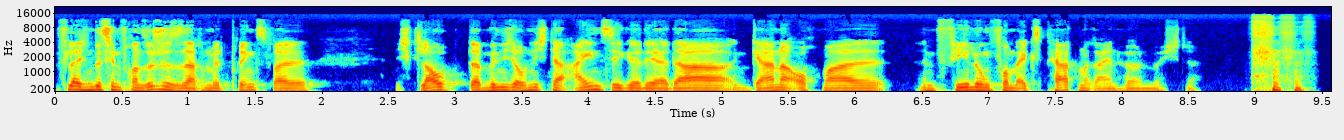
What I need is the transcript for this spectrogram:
vielleicht ein bisschen französische Sachen mitbringst, weil ich glaube, da bin ich auch nicht der Einzige, der da gerne auch mal Empfehlungen vom Experten reinhören möchte.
